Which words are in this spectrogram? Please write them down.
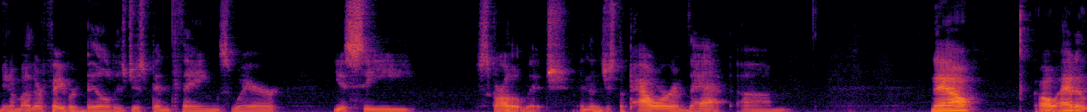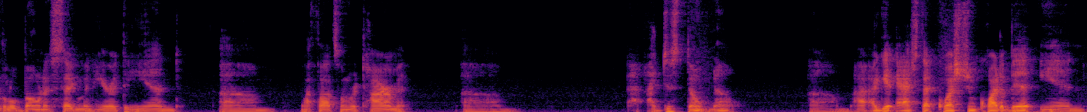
you know, my other favorite build has just been things where you see Scarlet Witch and then just the power of that. Um, now, I'll add a little bonus segment here at the end. Um, my thoughts on retirement. Um, I just don't know. Um, I, I, get asked that question quite a bit in,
